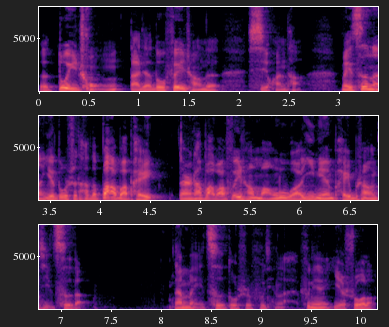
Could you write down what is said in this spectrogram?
呃对宠，大家都非常的喜欢他。每次呢也都是他的爸爸陪，但是他爸爸非常忙碌啊，一年陪不上几次的。但每次都是父亲来，父亲也说了，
